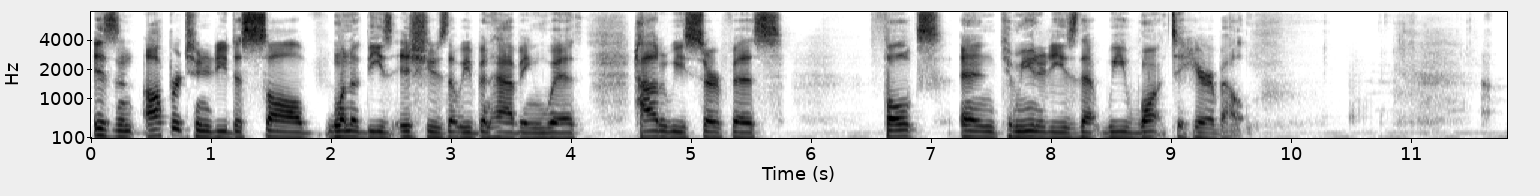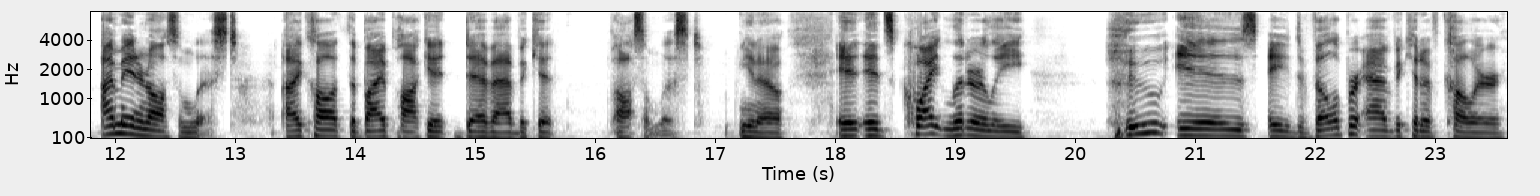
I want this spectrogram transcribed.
is an opportunity to solve one of these issues that we've been having with how do we surface folks and communities that we want to hear about. I made an awesome list. I call it the BiPocket Dev Advocate awesome list. You know, it, it's quite literally who is a developer advocate of color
